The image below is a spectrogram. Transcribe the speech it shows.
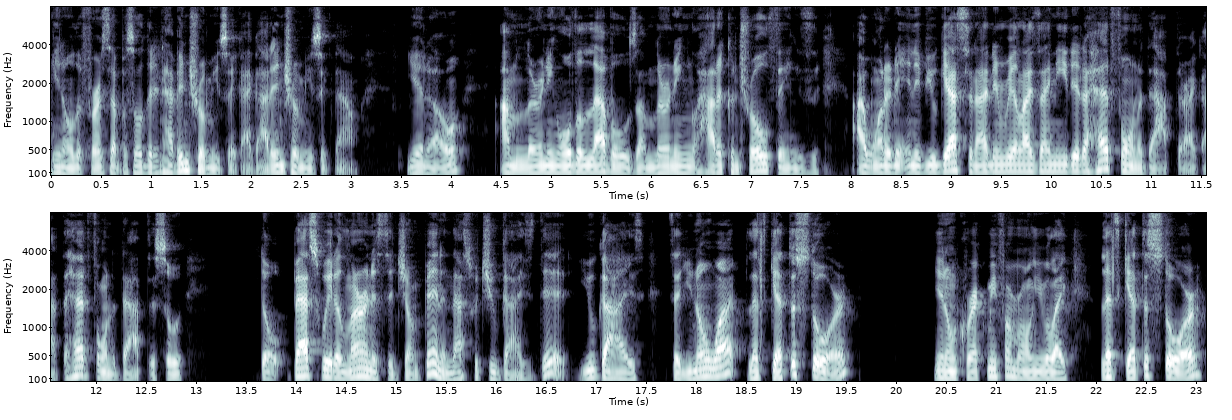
You know, the first episode didn't have intro music. I got intro music now. You know, I'm learning all the levels. I'm learning how to control things. I wanted to interview guests and I didn't realize I needed a headphone adapter. I got the headphone adapter. So the best way to learn is to jump in. And that's what you guys did. You guys said, you know what? Let's get the store. You know, correct me if I'm wrong. You were like, let's get the store.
